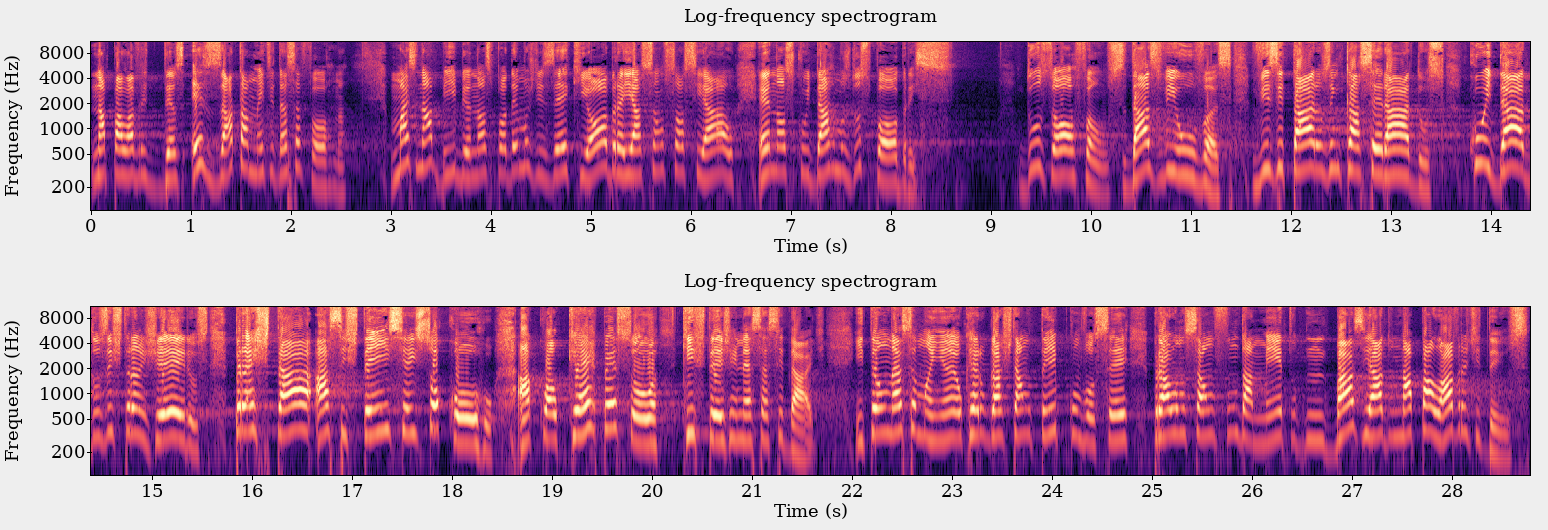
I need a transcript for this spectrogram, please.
na palavra de Deus exatamente dessa forma. Mas na Bíblia nós podemos dizer que obra e ação social é nós cuidarmos dos pobres, dos órfãos, das viúvas, visitar os encarcerados, cuidar dos estrangeiros, prestar assistência e socorro a qualquer pessoa que esteja em necessidade. Então, nessa manhã, eu quero gastar um tempo com você para lançar um fundamento baseado na palavra de Deus.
